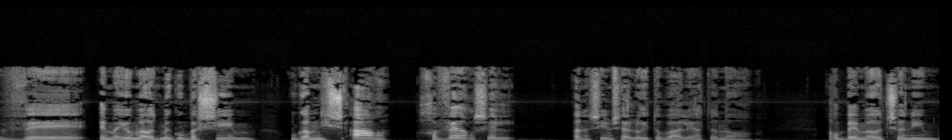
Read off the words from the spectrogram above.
והם היו מאוד מגובשים. הוא גם נשאר חבר של אנשים שעלו איתו בעליית הנוער הרבה מאוד שנים.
